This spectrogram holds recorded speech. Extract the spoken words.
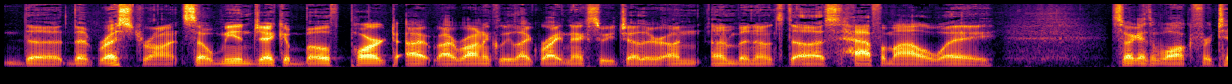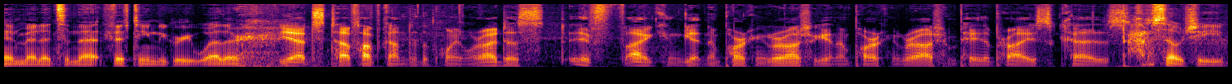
the the restaurant. So me and Jacob both parked, ironically, like right next to each other, un, unbeknownst to us, half a mile away. So I got to walk for ten minutes in that fifteen degree weather. yeah, it's tough. I've gotten to the point where I just, if I can get in a parking garage, I get in a parking garage and pay the price because I'm so cheap.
